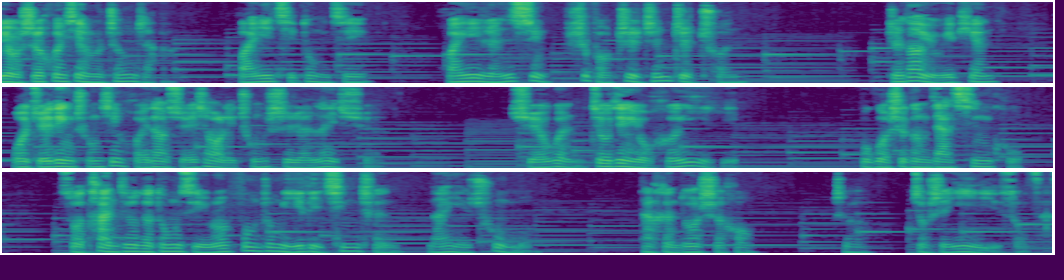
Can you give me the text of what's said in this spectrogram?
有时会陷入挣扎，怀疑起动机，怀疑人性是否至真至纯。直到有一天，我决定重新回到学校里充实人类学。学问究竟有何意义？不过是更加辛苦。所探究的东西，如风中一粒清晨，难以触摸。但很多时候，这就是意义所在。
